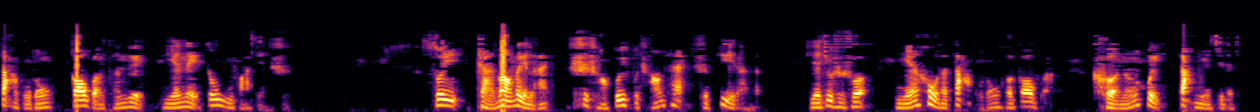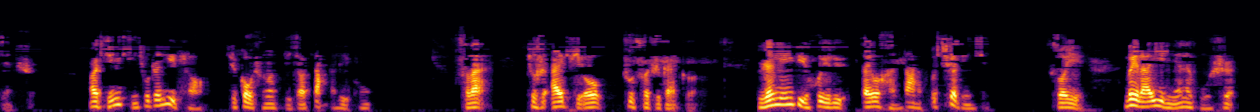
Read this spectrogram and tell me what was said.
大股东、高管团队年内都无法显示。所以展望未来。市场恢复常态是必然的，也就是说，年后的大股东和高管可能会大面积的减持，而仅仅就这一条就构成了比较大的利空。此外，就是 IPO 注册制改革，人民币汇率带有很大的不确定性，所以未来一年的股市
